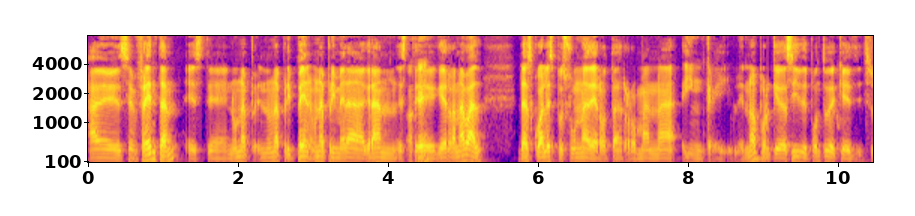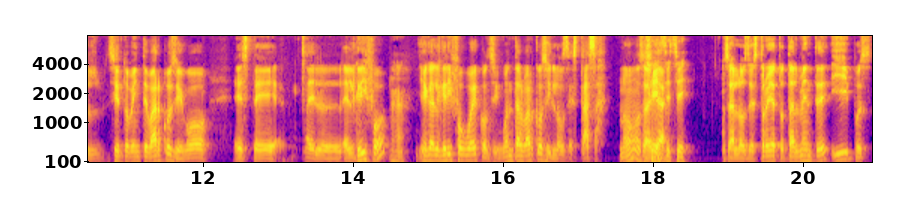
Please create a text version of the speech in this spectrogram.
eh, se enfrentan este, en, una, en una, primera gran este, guerra naval, las cuales pues fue una derrota romana increíble, ¿no? Porque así de punto de que sus 120 barcos llegó este el, el grifo, Ajá. llega el grifo, güey, con 50 barcos y los destaza, ¿no? O sea, sí, ya, sí, sí. o sea, los destruye totalmente y pues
